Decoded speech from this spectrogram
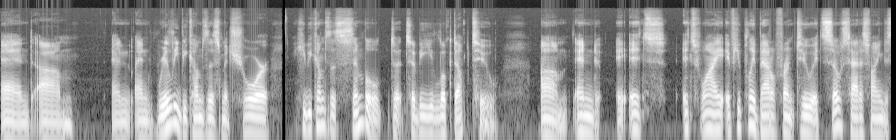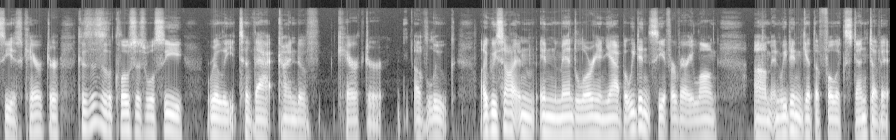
and um, and and really becomes this mature he becomes the symbol to, to be looked up to. Um, and it's it's why if you play Battlefront 2, it's so satisfying to see his character because this is the closest we'll see really to that kind of character of Luke. Like we saw in in the Mandalorian, yeah, but we didn't see it for very long, um, and we didn't get the full extent of it.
